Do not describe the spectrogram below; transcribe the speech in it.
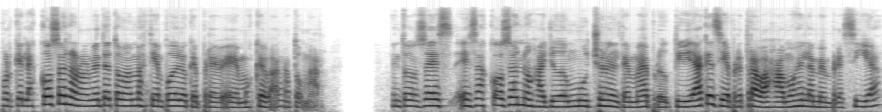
porque las cosas normalmente toman más tiempo de lo que preveemos que van a tomar. Entonces, esas cosas nos ayudan mucho en el tema de productividad, que siempre trabajamos en la membresía.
